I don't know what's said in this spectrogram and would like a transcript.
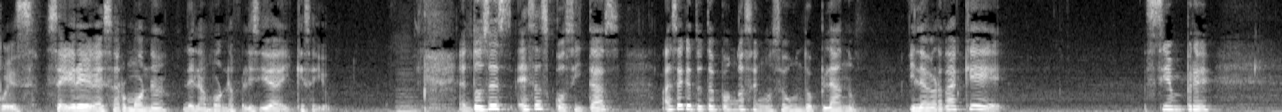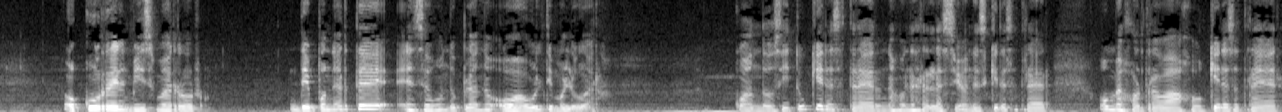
pues segrega esa hormona del amor, la felicidad y qué sé yo. Entonces, esas cositas hace que tú te pongas en un segundo plano. Y la verdad que siempre ocurre el mismo error de ponerte en segundo plano o a último lugar. Cuando si tú quieres atraer unas buenas relaciones, quieres atraer un mejor trabajo, quieres atraer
